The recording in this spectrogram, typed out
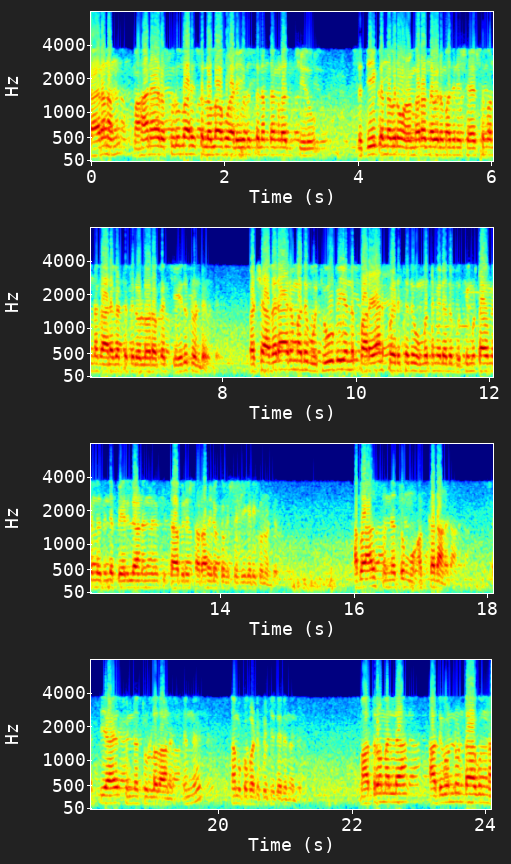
കാരണം മഹാനായ റസൂലുള്ളാഹി സ്വല്ലല്ലാഹു അലൈഹി വസല്ലം തങ്ങൾ അത് ചെയ്തു. സിദ്ദീഖ് എന്നവരും ഉമർ എന്നവരും അതിന് ശേഷം വന്ന കാലഘട്ടത്തിലുള്ളവരൊക്കെ ചെയ്തിട്ടുണ്ട്. പക്ഷെ അവരാരും അത് വുജൂബി എന്ന് പറയാൻ പേടിച്ചത് ഉമ്മത്തിമേൽ അത് ബുദ്ധിമുട്ടാവും എന്നതിന്റെ പേരിലാണെന്ന് കിതാബിൽ ഷറാഹിലൊക്കെ വിശദീകരിക്കുന്നുണ്ട്. അപ്പൊ ആ സുന്നത്തും മുഅക്കദാണ് ശക്തിയായ സുന്നത്തുള്ളതാണ് എന്ന് നമുക്ക് പഠിപ്പിച്ചു തരുന്നത്. മാത്രമല്ല അതുകൊണ്ടുണ്ടാകുന്ന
